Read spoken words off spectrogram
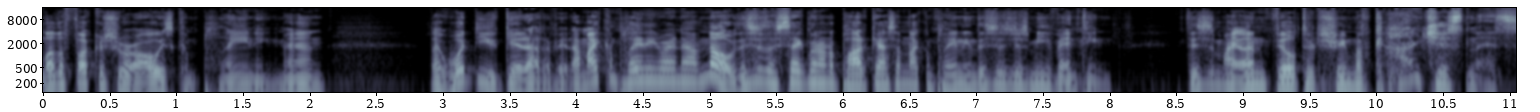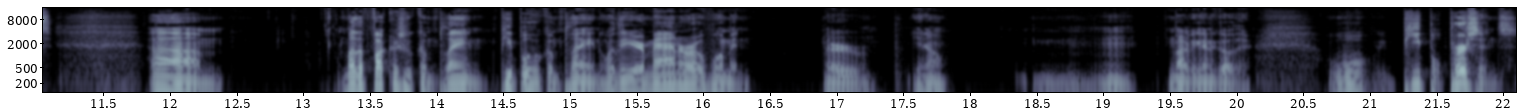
Motherfuckers who are always complaining, man. Like, what do you get out of it? Am I complaining right now? No, this is a segment on a podcast. I'm not complaining. This is just me venting. This is my unfiltered stream of consciousness. Um, motherfuckers who complain, people who complain, whether you're a man or a woman, or you know, mm, I'm not even gonna go there. W- people, persons,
